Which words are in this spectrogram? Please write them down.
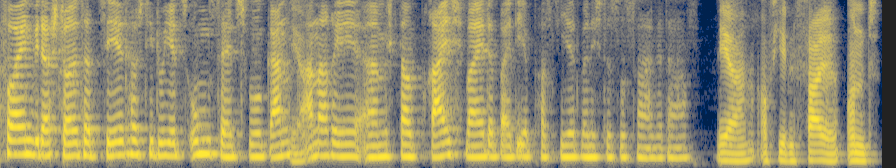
vorhin wieder stolz erzählt hast, die du jetzt umsetzt, wo ganz ja. andere, ähm, ich glaube, Reichweite bei dir passiert, wenn ich das so sagen darf. Ja, auf jeden Fall. Und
